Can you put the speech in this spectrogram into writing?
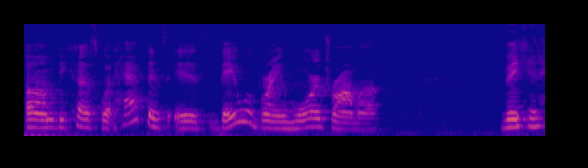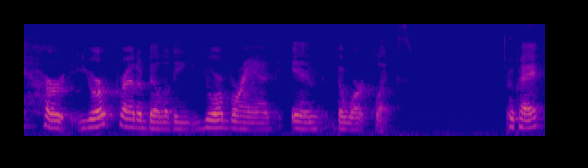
Um, because what happens is they will bring more drama. They can hurt your credibility, your brand in the workplace. Okay.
